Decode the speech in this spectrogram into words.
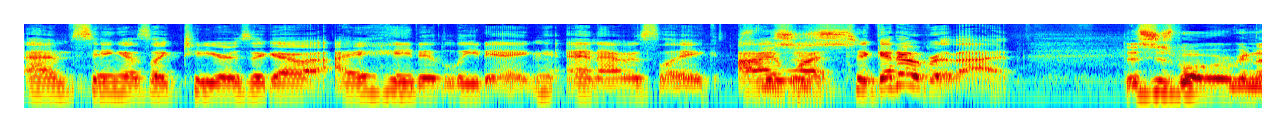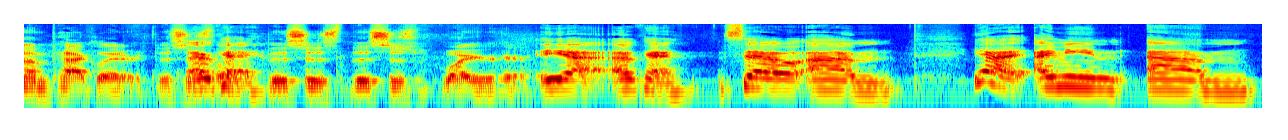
Um, seeing as like two years ago, I hated leading, and I was like, I this want is- to get over that. This is what we're gonna unpack later. This is Okay. like, this is this is why you're here. Yeah. Okay. So, um, yeah. I mean, um,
